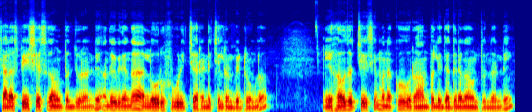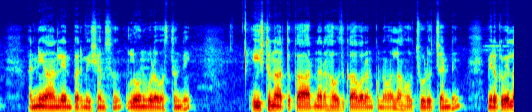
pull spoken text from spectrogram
చాలా స్పేషియస్గా ఉంటుంది చూడండి. అదేవిధంగా లో రూఫ్ కూడా ఇచ్చారండి చిల్డ్రన్ బెడ్రూమ్లో. ఈ హౌస్ వచ్చేసి మనకు రాంపల్లి దగ్గరగా ఉంటుందండి. అన్నీ ఆన్లైన్ పర్మిషన్స్ లోన్ కూడా వస్తుంది. ఈస్ట్ నార్త్ కార్నర్ హౌస్ కావాలనుకున్న వాళ్ళు హౌస్ చూడొచ్చండి. మీరు ఒకవేళ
